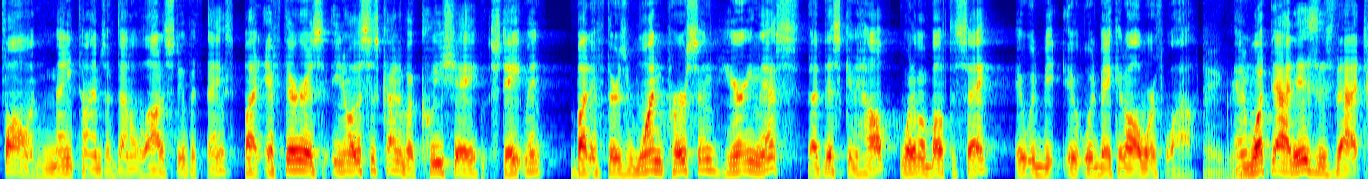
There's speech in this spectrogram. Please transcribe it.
fallen many times. I've done a lot of stupid things. But if there is, you know, this is kind of a cliche statement, but if there's one person hearing this that this can help, what I'm about to say, it would be it would make it all worthwhile. And what that is is that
